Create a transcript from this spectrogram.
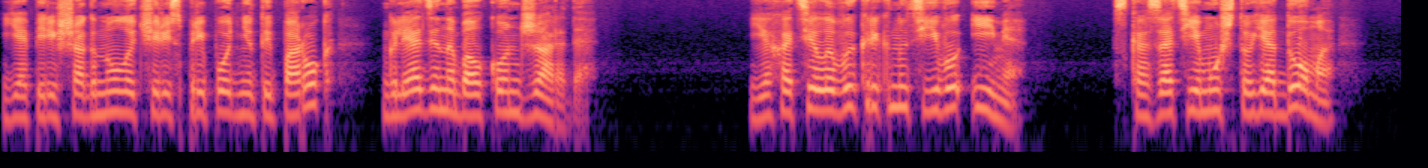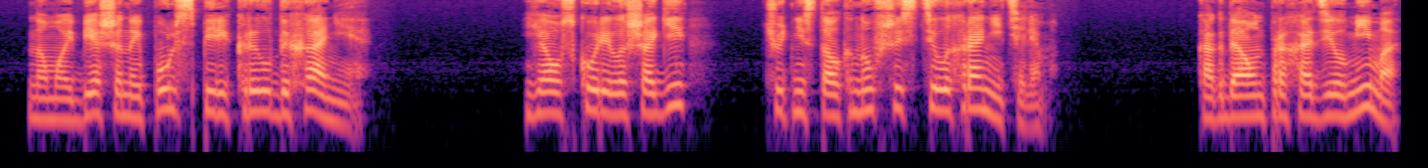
Я перешагнула через приподнятый порог, глядя на балкон Джареда. Я хотела выкрикнуть его имя, сказать ему, что я дома, но мой бешеный пульс перекрыл дыхание. Я ускорила шаги, чуть не столкнувшись с телохранителем. Когда он проходил мимо,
